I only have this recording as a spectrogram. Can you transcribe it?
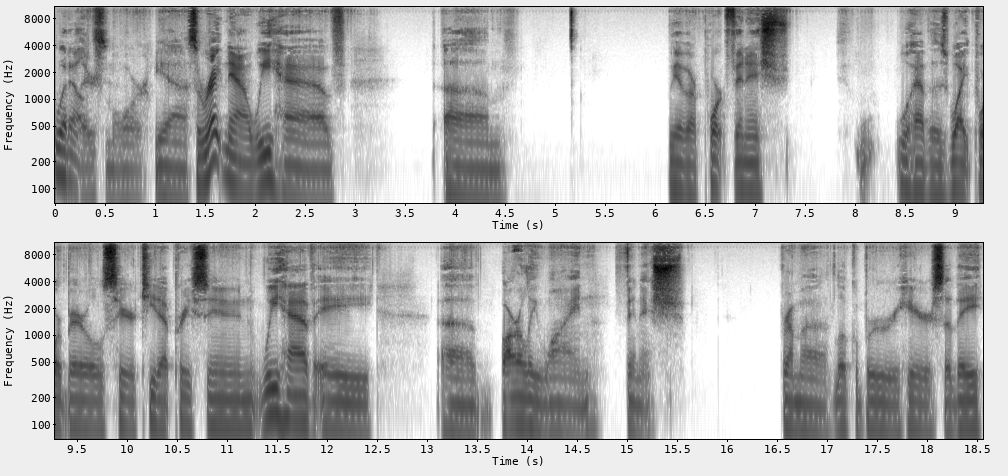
what else? there's more. Yeah. So right now we have um we have our port finish. We'll have those white port barrels here teed up pretty soon. We have a uh barley wine finish from a local brewery here. So they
